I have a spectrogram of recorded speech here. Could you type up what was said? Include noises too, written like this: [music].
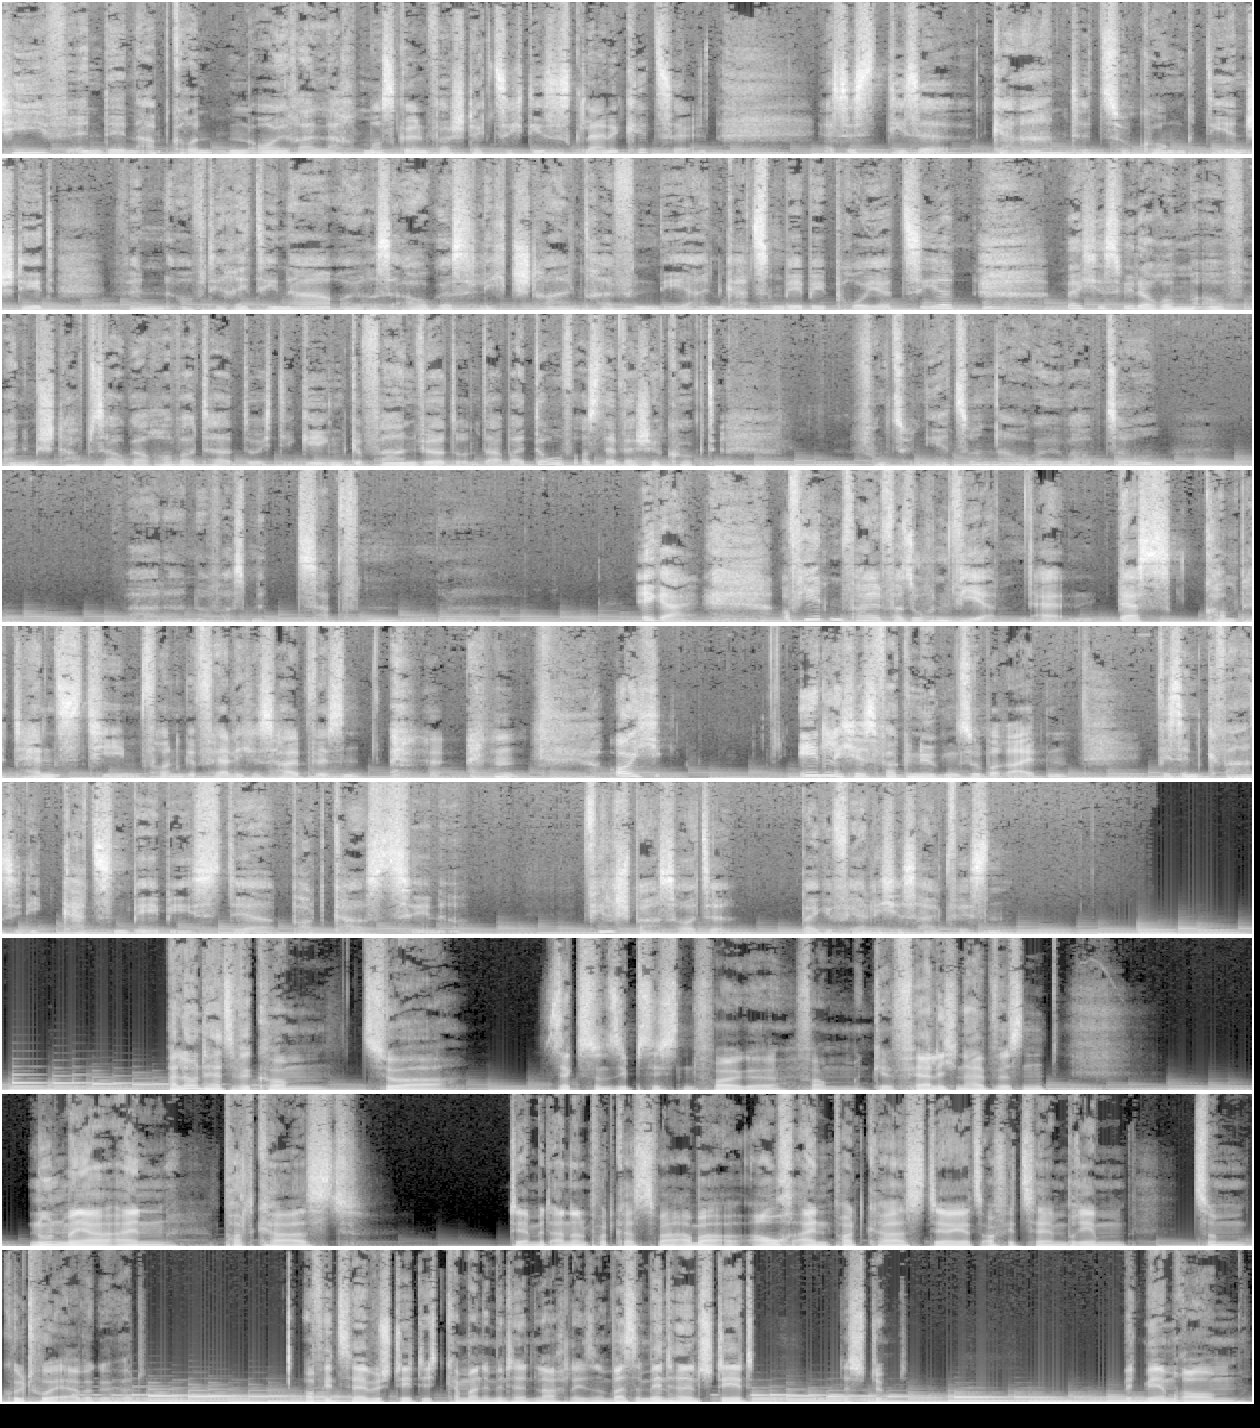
Tief in den Abgründen eurer Lachmuskeln versteckt sich dieses kleine Kitzeln. Es ist diese geahnte Zuckung, die entsteht, wenn auf die Retina eures Auges Lichtstrahlen treffen, die ein Katzenbaby projiziert, welches wiederum auf einem Staubsaugerroboter durch die Gegend gefahren wird und dabei doof aus der Wäsche guckt. Funktioniert so ein Auge überhaupt so? War da noch was mit Zapfen? Egal. Auf jeden Fall versuchen wir, äh, das Kompetenzteam von Gefährliches Halbwissen, [coughs] euch ähnliches Vergnügen zu bereiten. Wir sind quasi die Katzenbabys der Podcast-Szene. Viel Spaß heute bei Gefährliches Halbwissen. Hallo und herzlich willkommen zur 76. Folge vom Gefährlichen Halbwissen. Nunmehr ein Podcast, der mit anderen Podcasts war, aber auch ein Podcast, der jetzt offiziell in Bremen zum Kulturerbe gehört. Offiziell bestätigt, kann man im Internet nachlesen. Und was im Internet steht, das stimmt. Mit mir im Raum,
